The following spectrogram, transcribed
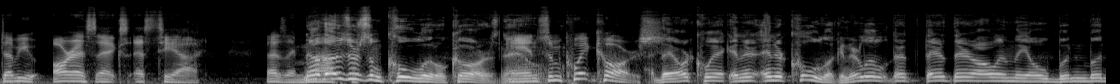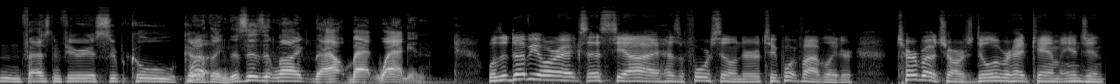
WRSX STI? That is a now those are some cool little cars. Now and some quick cars. They are quick and they're and they're cool looking. They're little. They're they're they're all in the old Buddin Buddin Fast and Furious super cool kind Well- of thing. This isn't like the Outback wagon. Well, the WRX STI has a four cylinder, 2.5 liter, turbocharged dual overhead cam engine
